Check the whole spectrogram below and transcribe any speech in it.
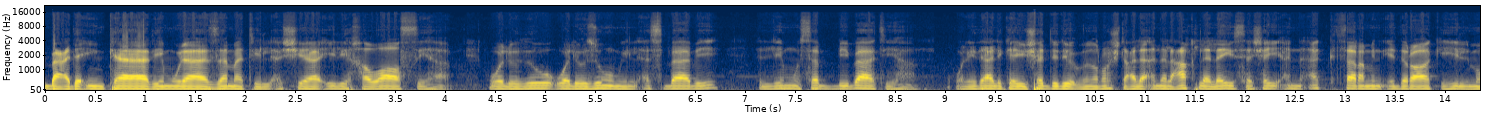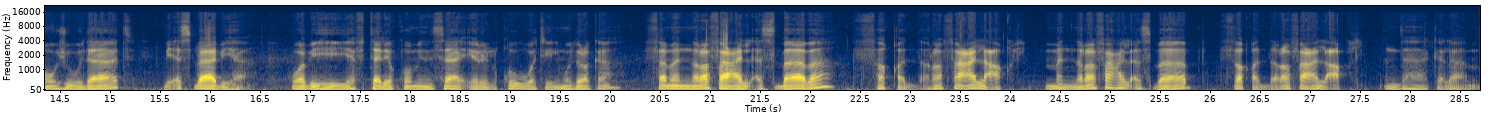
بعد إنكار ملازمة الأشياء لخواصها ولزوم الأسباب لمسبباتها. ولذلك يشدد ابن رشد على أن العقل ليس شيئا أكثر من إدراكه الموجودات بأسبابها. وبه يفترق من سائر القوة المدركة فمن رفع الأسباب فقد رفع العقل. من رفع الأسباب فقد رفع العقل. انتهى كلام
